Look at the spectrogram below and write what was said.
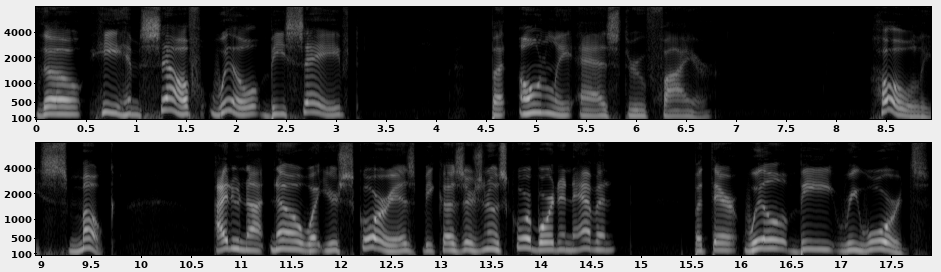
though he himself will be saved, but only as through fire. Holy smoke! I do not know what your score is because there's no scoreboard in heaven, but there will be rewards,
